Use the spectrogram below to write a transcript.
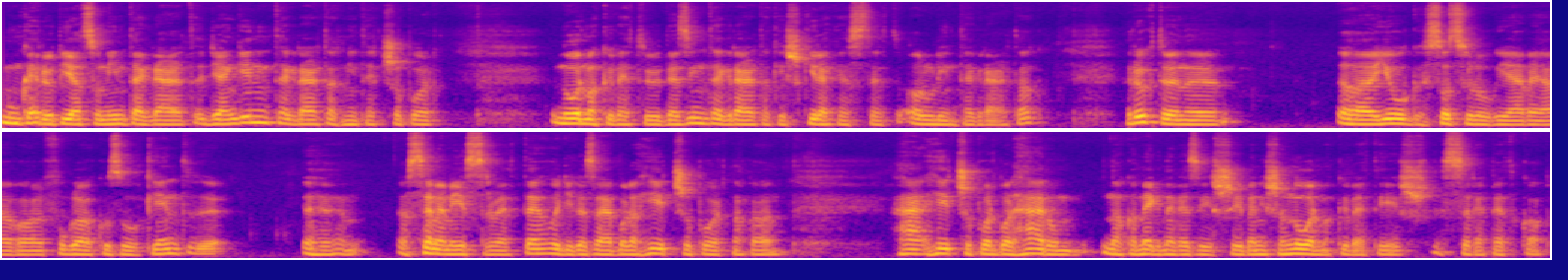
munkaerőpiacon integrált, gyengén integráltak, mint egy csoport, normakövető dezintegráltak és kirekesztett alulintegráltak. Rögtön a jog szociológiával foglalkozóként a szemem észrevette, hogy igazából a hét csoportnak a hét csoportból háromnak a megnevezésében is a normakövetés szerepet kap.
